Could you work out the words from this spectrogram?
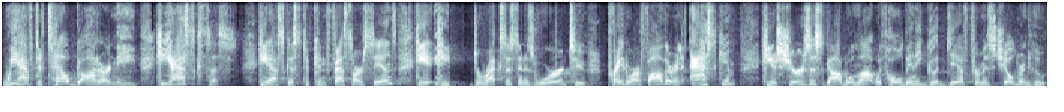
We have to tell God our need. He asks us. He asks us to confess our sins. He, he directs us in His Word to pray to our Father and ask Him. He assures us God will not withhold any good gift from His children who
